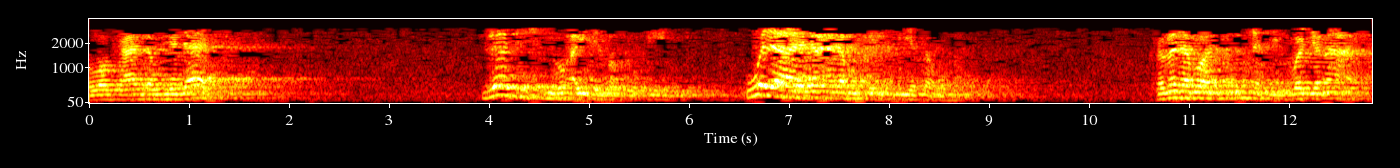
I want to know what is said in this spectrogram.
الله تعالى له يدان لا تشبه أيدي المخلوقين ولا يعلم كيفيتهما فمذهب أهل السنة والجماعة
